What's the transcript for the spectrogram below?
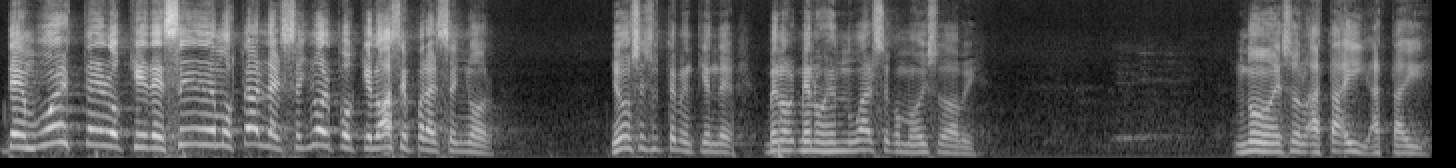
demuestre lo que desee demostrarle al Señor porque lo hace para el Señor? Yo no sé si usted me entiende, menos, menos como hizo David. No, eso hasta ahí, hasta ahí.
